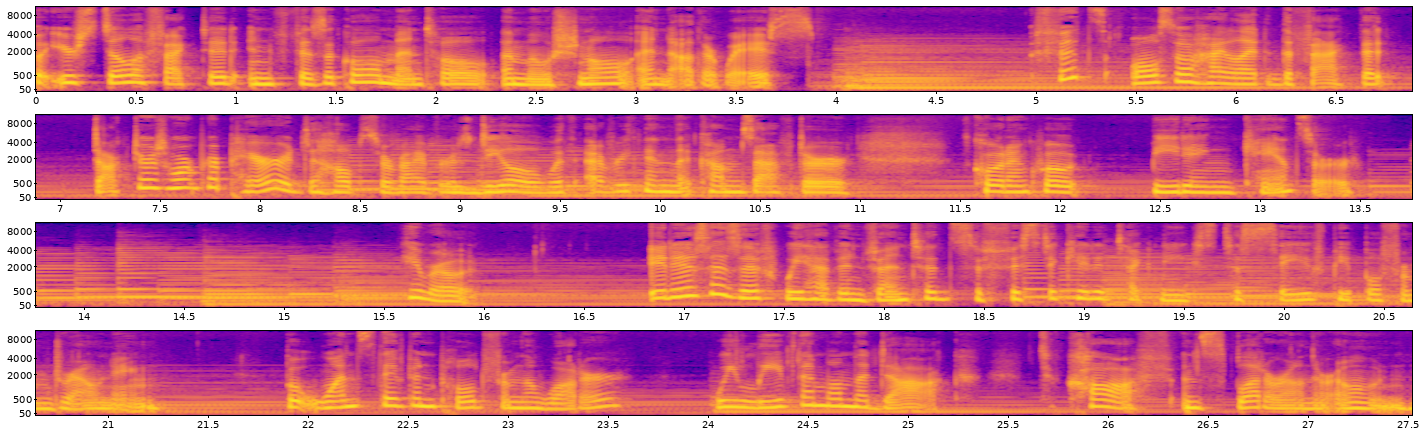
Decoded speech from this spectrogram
but you're still affected in physical, mental, emotional, and other ways. Fitz also highlighted the fact that doctors weren't prepared to help survivors deal with everything that comes after, quote unquote, beating cancer. He wrote, It is as if we have invented sophisticated techniques to save people from drowning. But once they've been pulled from the water, we leave them on the dock to cough and splutter on their own,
